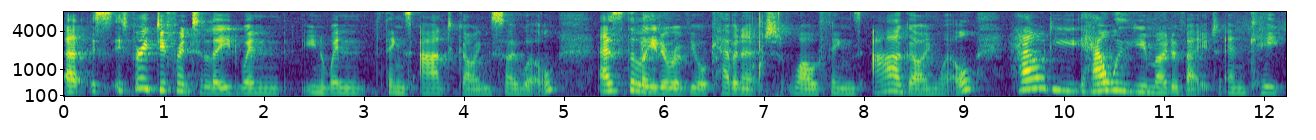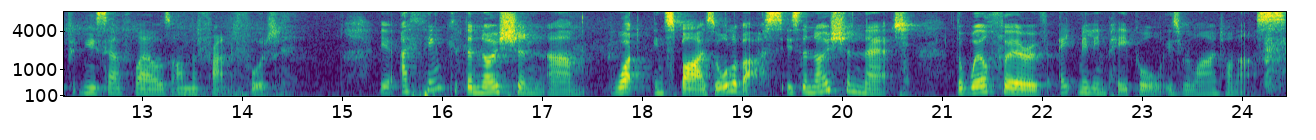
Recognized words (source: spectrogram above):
Uh, it's, it's very different to lead when you know when things aren't going so well. As the leader of your cabinet, while things are going well, how do you how will you motivate and keep New South Wales on the front foot? Yeah, I think the notion, um, what inspires all of us, is the notion that the welfare of 8 million people is reliant on us.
